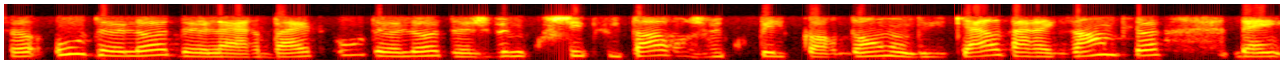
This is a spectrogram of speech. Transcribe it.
ça, au-delà de l'air bête, au-delà de je veux me coucher plus tard ou je veux couper le cordon ombilical, par exemple, là, ben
